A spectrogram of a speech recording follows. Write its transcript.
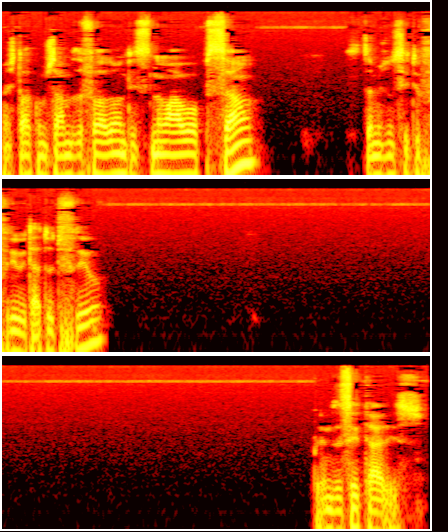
Mas tal como estávamos a falar ontem, se não há opção, se estamos num sítio frio e está tudo frio, podemos aceitar isso.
